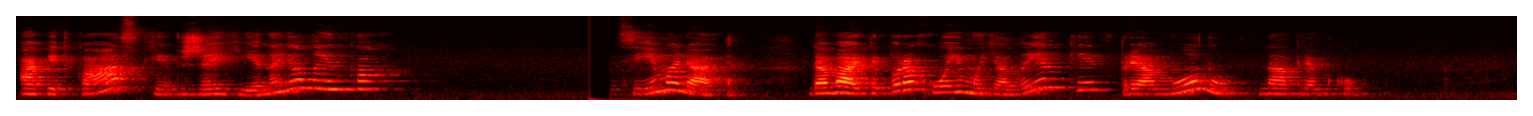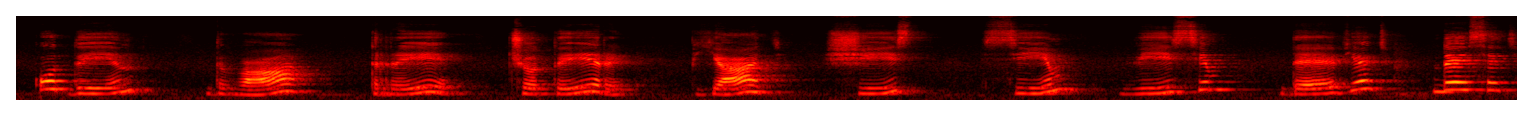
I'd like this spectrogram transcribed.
А підказки вже є на ялинках. Ці малята. Давайте порахуємо ялинки в прямому напрямку. Один, два, три, чотири, п'ять, шість, сім, вісім, дев'ять, десять.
